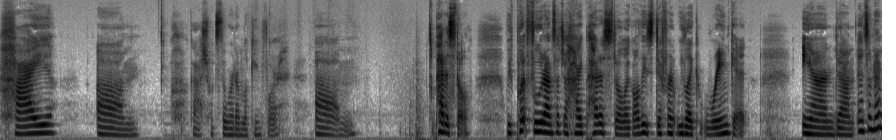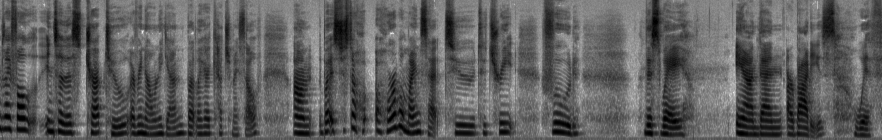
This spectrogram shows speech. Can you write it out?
high um gosh what's the word i'm looking for? Um pedestal. We've put food on such a high pedestal like all these different we like rank it. And um, and sometimes i fall into this trap too every now and again but like i catch myself. Um, but it's just a, a horrible mindset to to treat food this way and then our bodies with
